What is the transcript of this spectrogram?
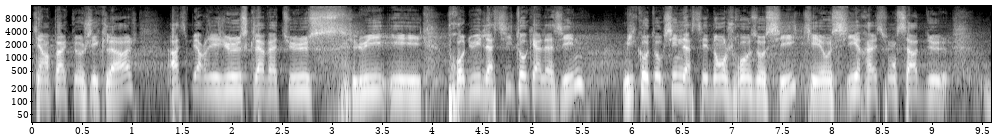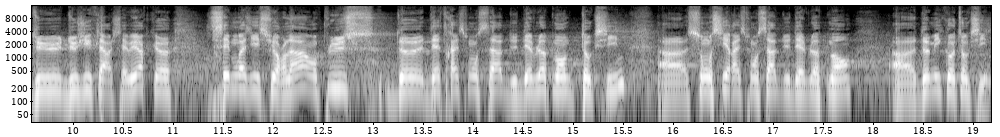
qui impacte le giclage. Aspergillus clavatus, lui, il produit de la cytocalasine, mycotoxine assez dangereuse aussi, qui est aussi responsable du, du, giclage. Ça veut dire que ces moisissures-là, en plus d'être responsables du développement de toxines, euh, sont aussi responsables du développement de mycotoxines.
